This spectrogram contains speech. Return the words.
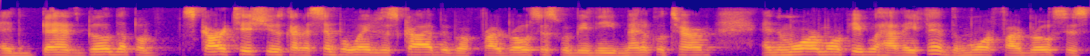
It has buildup of scar tissue, kind of a simple way to describe it, but fibrosis would be the medical term. And the more and more people have AFib, the more fibrosis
